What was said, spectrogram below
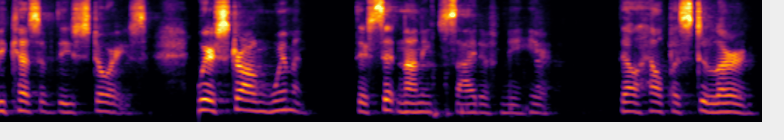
because of these stories. We're strong women. They're sitting on each side of me here. They'll help us to learn,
